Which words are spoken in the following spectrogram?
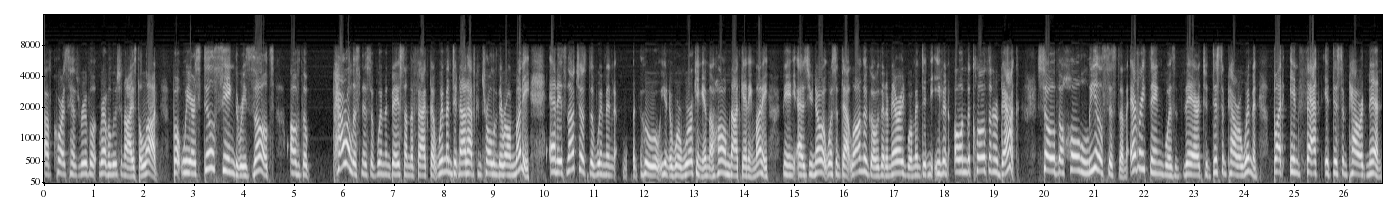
of course, has revolutionized a lot. But we are still seeing the results of the powerlessness of women based on the fact that women did not have control of their own money. And it's not just the women who you know were working in the home not getting money. I mean as you know it wasn't that long ago that a married woman didn't even own the clothes on her back. So the whole legal system everything was there to disempower women. But in fact it disempowered men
